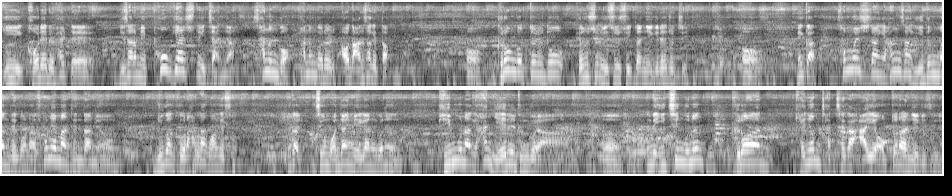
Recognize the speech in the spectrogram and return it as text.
이 거래를 할 때 이 사람이 포기할 수도 있지 않냐. 사는 거, 파는 거를, 아, 나 안 사겠다. 어, 그런 것들도 변수로 있을 수 있다는 얘기를 해줬지. 어. 그러니까 선물 시장이 항상 이득만 되거나 손해만 된다면 누가 그걸 하려고 하겠어. 그러니까 지금 원장님이 얘기하는 거는 비문학의 한 예를 든 거야. 어. 근데 이 친구는 그러한 개념 자체가 아예 없더라는 얘기지.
